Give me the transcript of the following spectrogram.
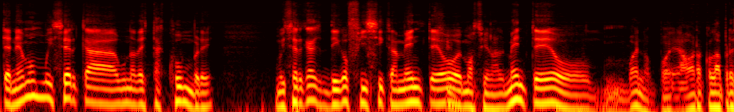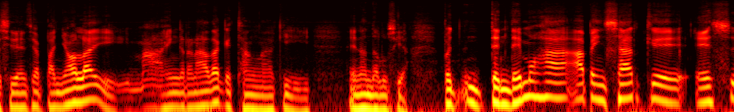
tenemos muy cerca una de estas cumbres, muy cerca, digo físicamente o emocionalmente, o bueno, pues ahora con la presidencia española y más en Granada que están aquí en Andalucía. Pues tendemos a, a pensar que es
